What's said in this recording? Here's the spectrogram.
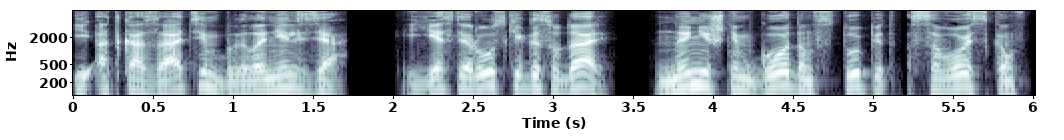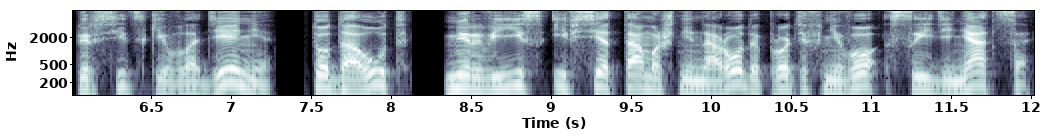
и отказать им было нельзя. Если русский государь нынешним годом вступит с войском в персидские владения, то Дауд, Мирвиис и все тамошние народы против него соединятся,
